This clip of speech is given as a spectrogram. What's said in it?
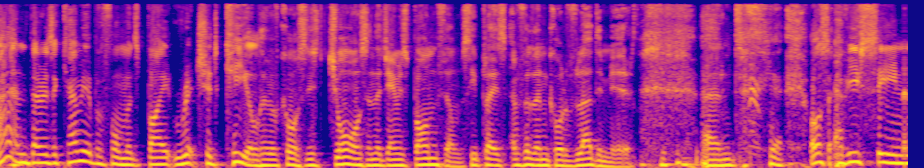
And there is a cameo performance by Richard Kiel who of course is Jaws in the James Bond films. He plays a villain called Vladimir. And yeah also have you seen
